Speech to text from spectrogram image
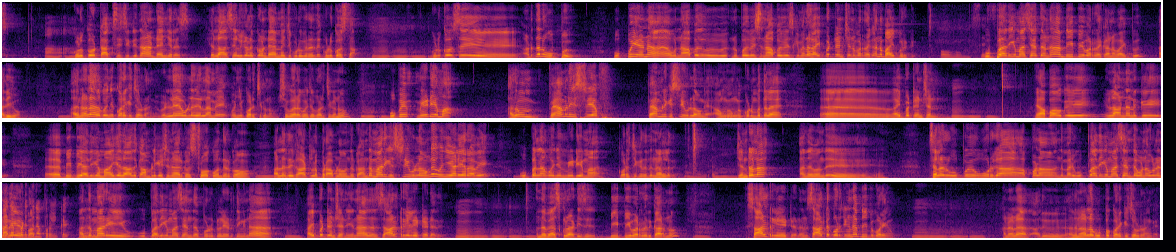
குளுக்கோ டாக்ஸிசிட்டி தான் டேஞ்சரஸ் எல்லா செல்களுக்கும் டேமேஜ் கொடுக்கறது குளுக்கோஸ் தான். குளுக்கோஸு அடுத்தால உப்பு. உப்பு ஏன்னா ஒரு நாற்பது முப்பது வயசு நாற்பது வயசுக்கு மேலே ஹைப்பர் டென்ஷன் வர்றதுக்கான வாய்ப்பு இருக்குது உப்பு அதிகமாக சேர்த்தோம்னா பிபி வர்றதுக்கான வாய்ப்பு அதிகம். அதனால அதை கொஞ்சம் குறைக்க சொல்கிறாங்க வெள்ளையாக உள்ளது எல்லாமே கொஞ்சம் குறைச்சிக்கணும். சுகரை கொஞ்சம் குறைச்சிக்கணும். உப்பு மீடியமாக அதுவும் family history of family history உள்ளவங்க. அவங்க உங்கள் குடும்பத்தில் ஹைப்பர் டென்ஷன் என் அப்பாவுக்கு இல்லை அண்ணனுக்கு பிபி அதிகமாகி ஏதாவது காம்ப்ளிகேஷனாக இருக்கும் ஸ்ட்ரோக் வந்திருக்கும் அல்லது ஹார்ட்டில் ப்ராப்ளம் வந்திருக்கும். அந்த மாதிரி ஹிஸ்ட்ரி உள்ளவங்க கொஞ்சம் ஏழையராகவே உப்பெல்லாம் கொஞ்சம் மீடியமாக குறைச்சிக்கிறது நல்லது. ஜென்ரலாக அது வந்து சிலர் உப்பு ஊறுகாய் அப்பளம் அந்த மாதிரி உப்பு அதிகமாக சேர்ந்த உணவுகளை நிறைய எடுப்பாங்க. பொருட்கள். அந்த மாதிரி உப்பு அதிகமாக சேர்ந்த பொருட்கள் எடுத்திங்கன்னா ஹைப்பர் டென்ஷன் ஏன்னா அது சால்ட் ரிலேட்டட் அது. அந்த வேஸ்குலாட்டிஸ் பிபி வர்றது காரணம் சால்ட் ரிலேட்டட் அந்த சால்ட்டை குறைச்சிங்கன்னா பிபி குறையும். அதனால் அது அது அதனால் உப்பை குறைக்க சொல்கிறாங்க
